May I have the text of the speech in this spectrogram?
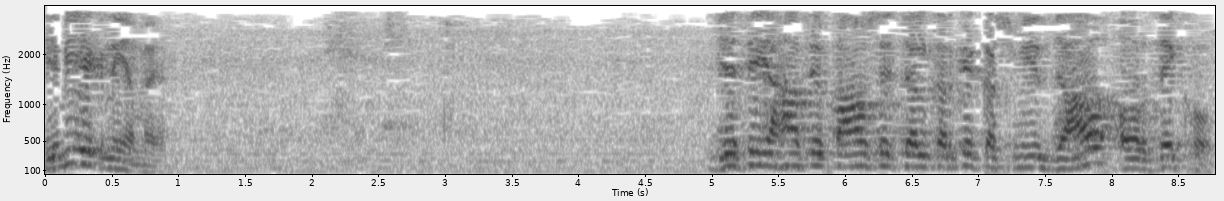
ये भी एक नियम है। जैसे यहाँ से पाँव से चल करके कश्मीर जाओ और देखो।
